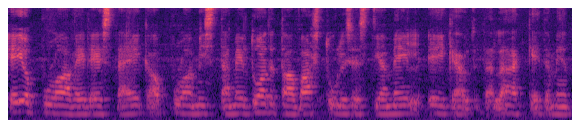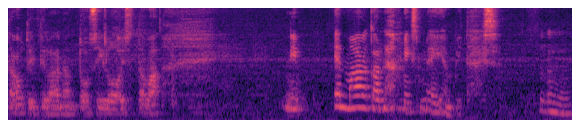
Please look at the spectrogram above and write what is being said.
ei ole pulaa vedestä eikä ole pulaa mistään. Meillä tuotetaan vastuullisesti ja meillä ei käytetä lääkkeitä. Meidän tautitilanne on tosi loistava. Niin en mä ainakaan näe, miksi meidän pitäisi. Mm-hmm.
